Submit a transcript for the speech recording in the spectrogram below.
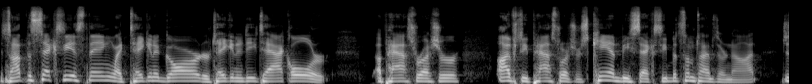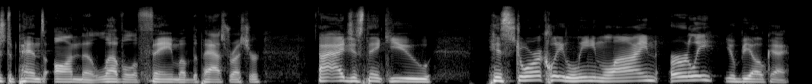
It's not the sexiest thing, like taking a guard or taking a D tackle or a pass rusher. Obviously, pass rushers can be sexy, but sometimes they're not. Just depends on the level of fame of the pass rusher. I, I just think you historically lean line early, you'll be okay.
